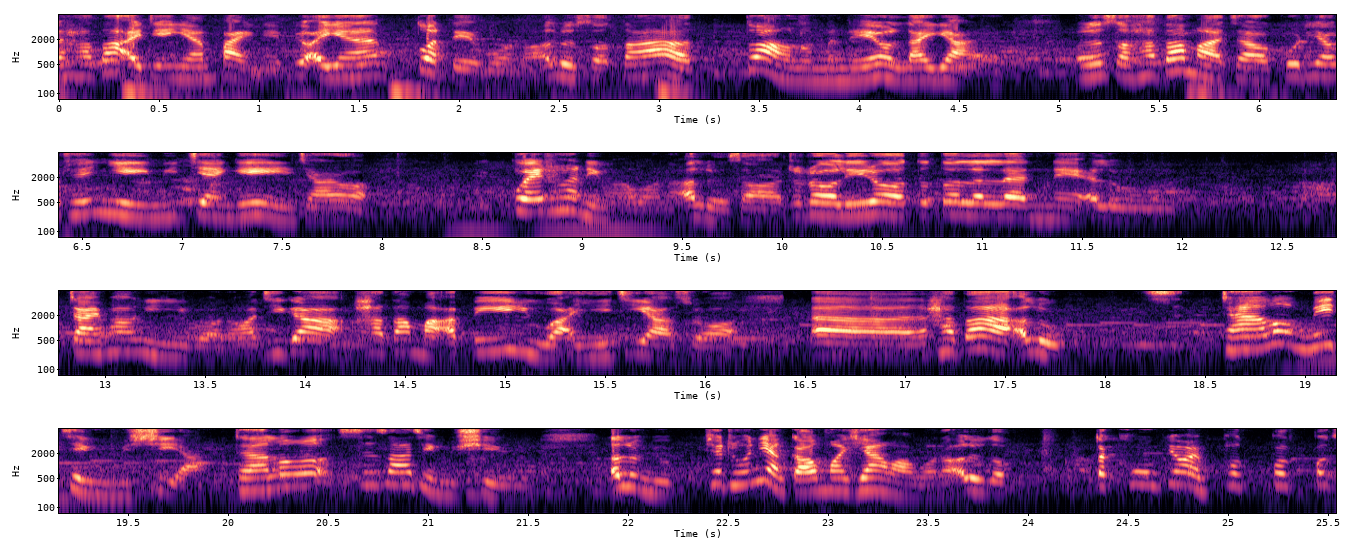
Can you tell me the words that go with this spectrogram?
လည်းဟာတာအိုက်တင်ရမ်းပိုင်နေပြီးတော့အရန်တွတ်တယ်ပေါ့နော်အဲ့လိုဆိုတော့ဒါကတွတ်အောင်လို့မနေတော့လိုက်ရတယ်အဲ့လိုဆိုတော့ဟာတာမှာကျတော့ကိုတယောက်ချင်းငြိမ်ပြီးကြံခဲ့ရင်ကျတော့ကွဲထွက်နေမှာပေါ့နော်အဲ့လိုဆိုတော့တော်တော်လေးတော့တွတ်တွတ်လက်လက်နဲ့အဲ့လို တိုင်ဖောင်းညီညီပေါ့နော်အကြီးကဟာတာမှာအပေးယူကအရေးကြီးတာဆိုတော့အာဟာတာကအဲ့လိုဒန်လို့မေ့ချိန်မရှိอ่ะဒန်လို့စဉ်းစားချိန်မရှိဘူးအဲ့လိုမျိုးဖြတ်ထုံးညံကောင်းမှရမှာပေါ့နော်အဲ့လိုဆိုတခုံပြောရင်ဖက်ဖက်ဖက်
